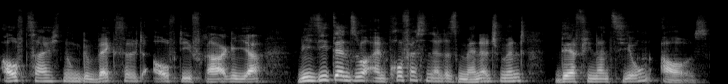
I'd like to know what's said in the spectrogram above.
Aufzeichnung gewechselt auf die Frage, ja, wie sieht denn so ein professionelles Management der Finanzierung aus?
